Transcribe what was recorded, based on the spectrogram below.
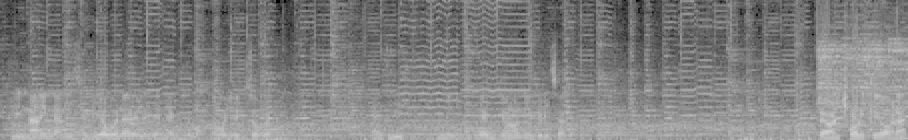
એટલી નાની નાની જગ્યા બનાવેલી છે ને એકદમ તમે જોઈ શકો અહીંથી એક જણો નીકળી શકે. રણછોડ કહેવાના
